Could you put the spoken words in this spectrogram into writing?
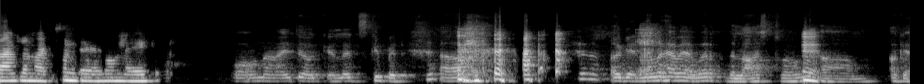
దాంట్లో నట్స్ ఉంటాయి అవునా? అయితే okay let skip it okay never have ever the last round okay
